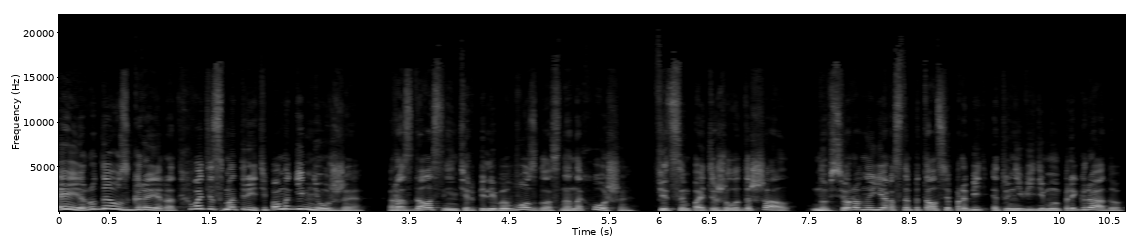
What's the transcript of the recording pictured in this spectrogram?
«Эй, Рудеус Грейрот, хватит смотреть и помоги мне уже!» Раздался нетерпеливый возглас Нанахоши. Фитц-сэмпай тяжело дышал, но все равно яростно пытался пробить эту невидимую преграду.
